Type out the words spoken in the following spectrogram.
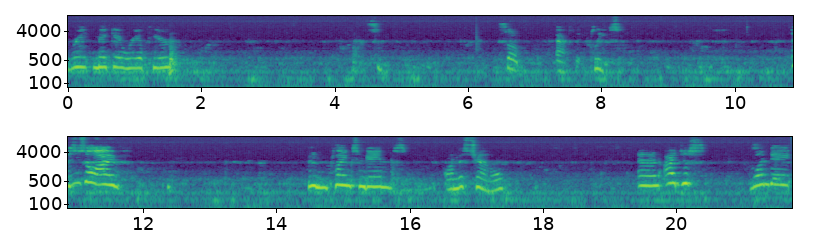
re- make it reappear. So, so act it, please. So I've been playing some games on this channel, and I just one day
